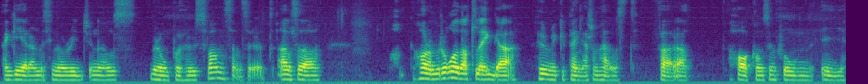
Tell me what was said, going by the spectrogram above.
agerar med sina originals beroende på hur svansen ser ut. Alltså har de råd att lägga hur mycket pengar som helst för att ha konsumtion i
